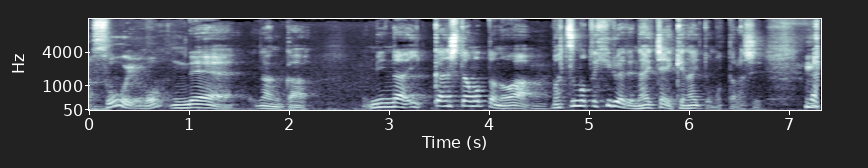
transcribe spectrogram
やそうよ。でなんかみんな一貫して思ったのは、松本ひろやで泣いちゃいけないと思ったらしい。や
